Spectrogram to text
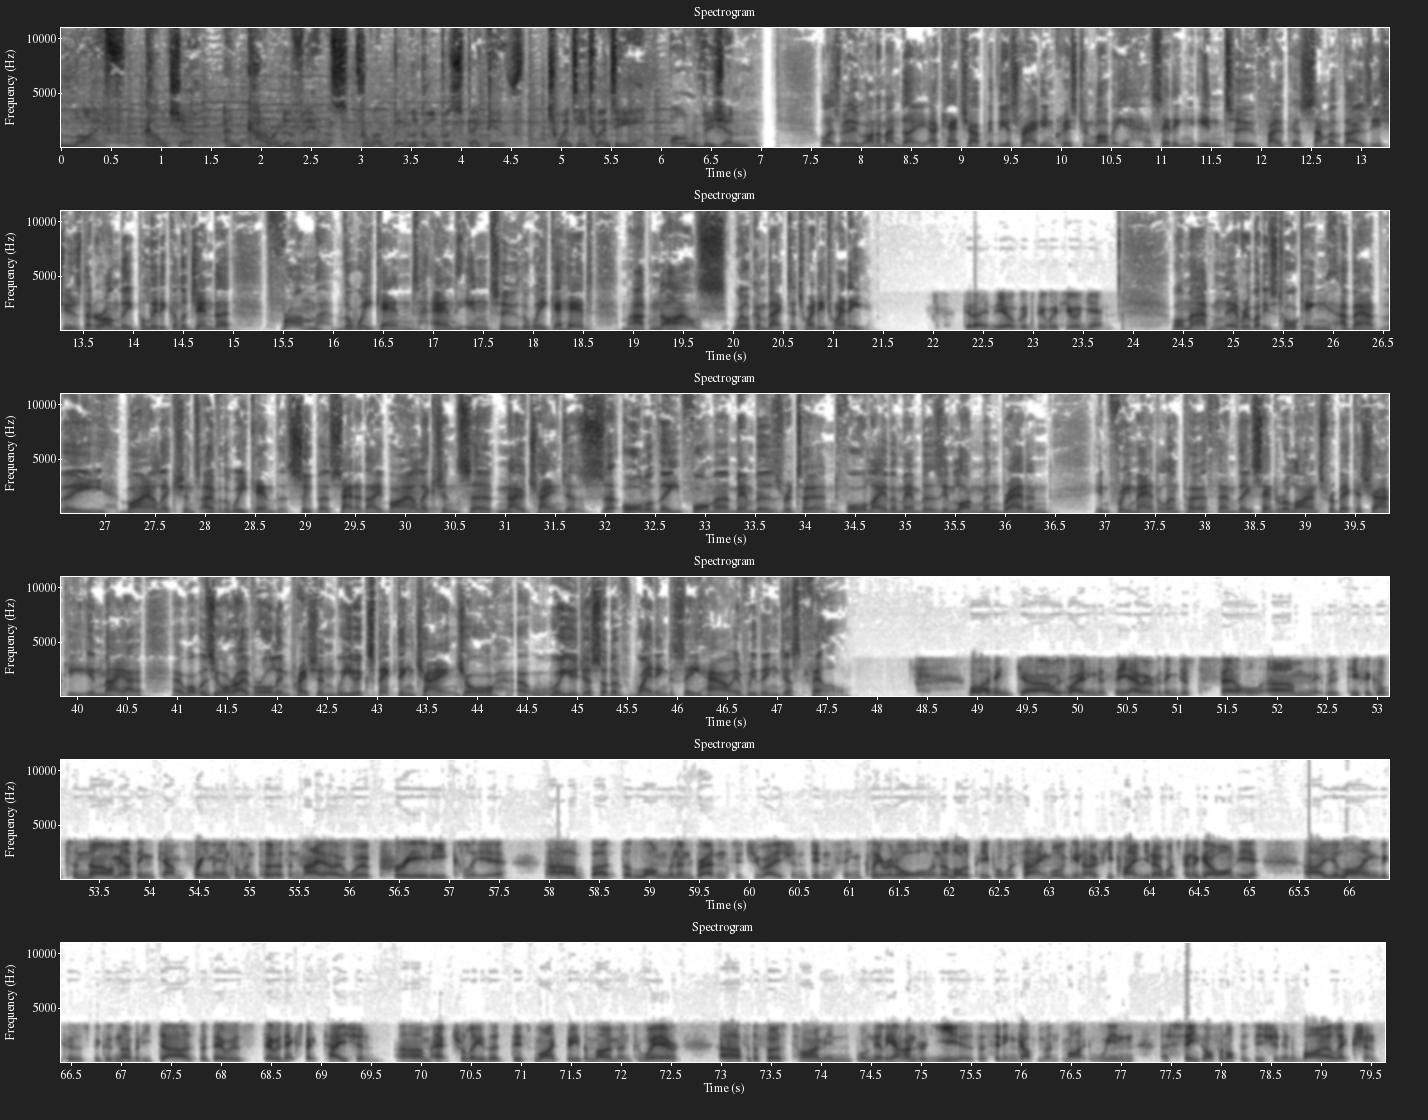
Life, culture, and current events from a biblical perspective. 2020 on Vision. Well, as we do on a Monday, a catch up with the Australian Christian Lobby, setting into focus some of those issues that are on the political agenda from the weekend and into the week ahead. Martyn Iles, welcome back to 2020. G'day, Neil. Good to be with you again. Well, Martin, everybody's talking about the by-elections over the weekend, the Super Saturday by-elections. Uh, no changes. Uh, all of the former members returned, four Labor members in Longman, Braddon, in Fremantle and Perth, and the Centre Alliance, Rebecca Sharkie in Mayo. Uh, what was your overall impression? Were you expecting change, or uh, were you just sort of waiting to see how everything just fell? Well, I think uh, I was waiting to see how everything just fell. Um, it was difficult to know. I mean, I think um, Fremantle and Perth and Mayo were pretty clear, uh, but the Longman and Braddon situation didn't seem clear at all. And a lot of people were saying, well, you know, if you claim you know what's going to go on here, uh, you're lying because because nobody does. But there was there was expectation um, actually that this might be the moment where uh, for the first time in well, nearly 100 years, a sitting government might win a seat off an opposition in a by-election.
